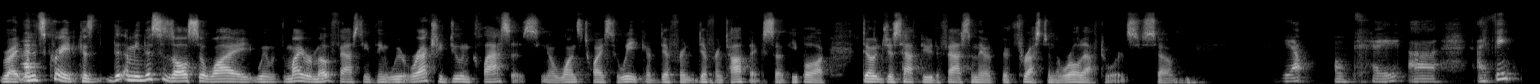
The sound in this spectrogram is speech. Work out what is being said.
right, and it's great because th- I mean this is also why with my remote fasting thing we're, we're actually doing classes you know once twice a week of different different topics so people are, don't just have to do the fast and they're, they're thrust in the world afterwards. So. Yep. Okay. Uh, I think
